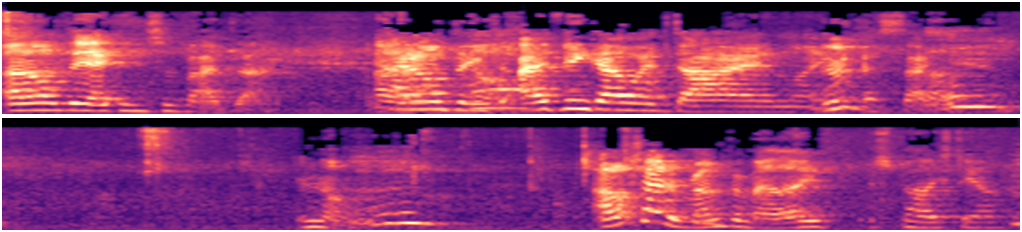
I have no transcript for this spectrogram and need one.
I don't think I can survive that. I don't think I think I would die in like a second. No. I was trying to run for my life. It's probably still. Do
